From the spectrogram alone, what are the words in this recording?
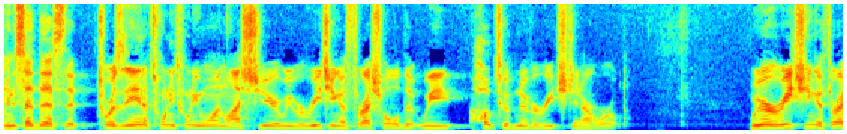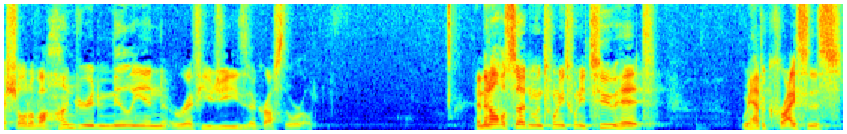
And it said this that towards the end of 2021 last year, we were reaching a threshold that we hope to have never reached in our world. We were reaching a threshold of 100 million refugees across the world. And then all of a sudden, when 2022 hit, we have a crisis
